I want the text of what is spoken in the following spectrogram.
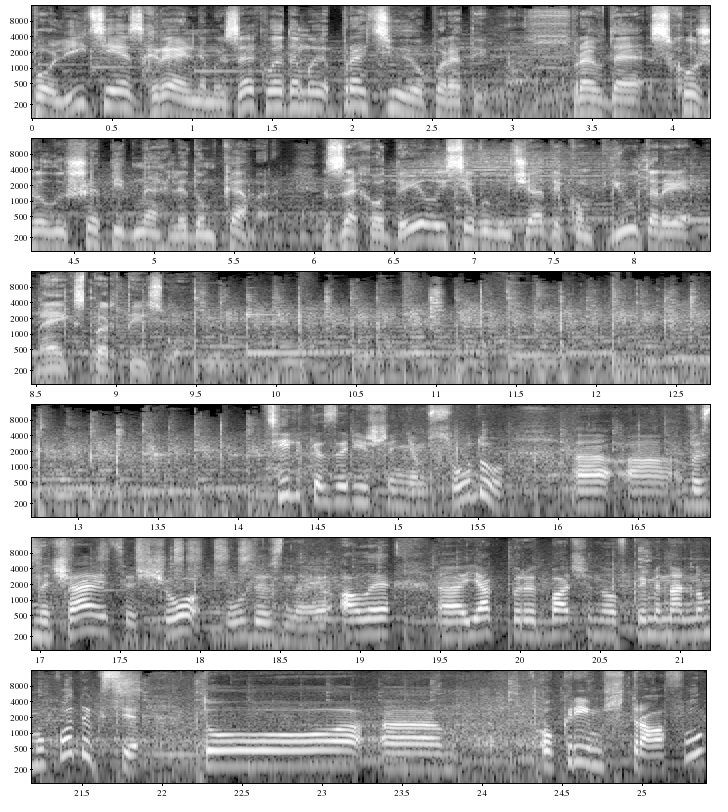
Поліція з гральними закладами працює оперативно. Правда, схоже лише під наглядом камер. Заходилися вилучати комп'ютери на експертизу. Тільки за рішенням суду е, визначається, що буде з нею. Але е, як передбачено в кримінальному кодексі, то е, окрім штрафу,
